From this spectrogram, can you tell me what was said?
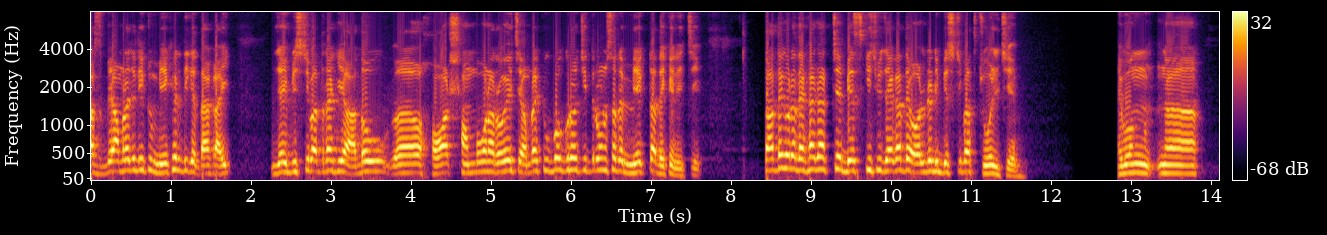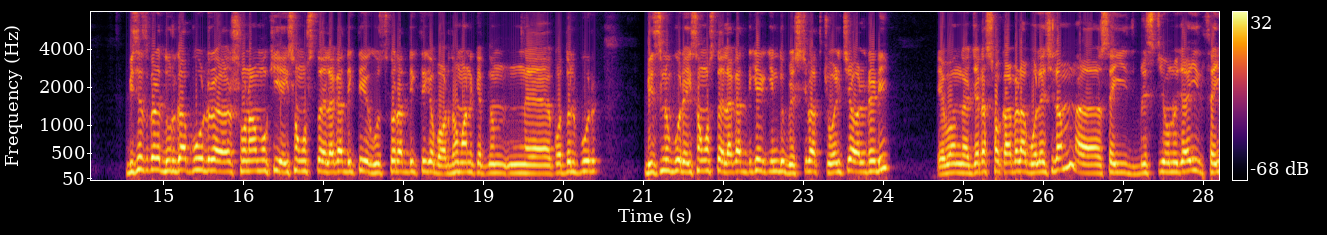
আসবে। আমরা যদি একটু মেঘের দিকে তাকাই, যে বৃষ্টিপাতটা কি আদৌ হওয়ার সম্ভাবনা রয়েছে, আমরা একটু উপগ্রহ চিত্র অনুসারে মেঘটা দেখে নিচ্ছি। তাতে করে দেখা যাচ্ছে বেশ কিছু জায়গাতে অলরেডি বৃষ্টিপাত চলছে। এবং বিশেষ করে দুর্গাপুর সোনামুখী, এই সমস্ত এলাকার দিক থেকে ঘুষকরার দিক থেকে, বর্ধমান কতুলপুর বিষ্ণুপুর, এই সমস্ত এলাকার দিকে কিন্তু বৃষ্টিপাত চলছে অলরেডি এবং যেটা সকালবেলা বলেছিলাম সেই বৃষ্টি অনুযায়ী, সেই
